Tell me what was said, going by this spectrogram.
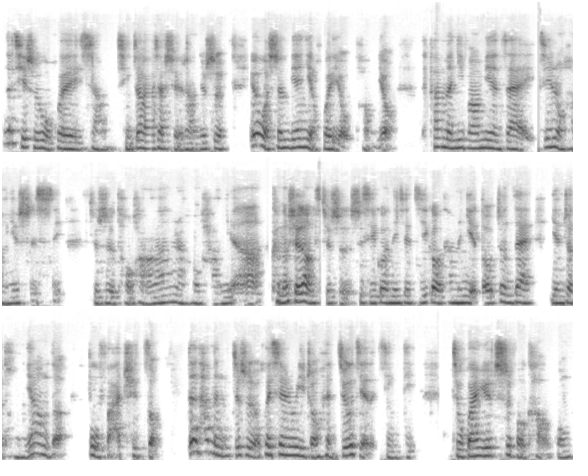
那其实我会想请教一下学长，就是因为我身边也会有朋友。他们一方面在金融行业实习，就是投行啊，然后行业啊，可能学长就是实习过的那些机构，他们也都正在沿着同样的步伐去走，但他们就是会陷入一种很纠结的境地，就关于是否考公，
